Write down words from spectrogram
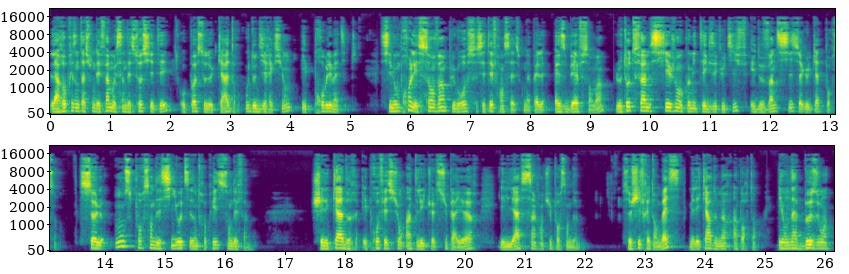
la représentation des femmes au sein des sociétés, aux postes de cadre ou de direction, est problématique. Si l'on prend les 120 plus grosses sociétés françaises, qu'on appelle SBF 120, le taux de femmes siégeant au comité exécutif est de 26,4%. Seuls 11% des CEO de ces entreprises sont des femmes. Chez les cadres et professions intellectuelles supérieures, il y a 58% d'hommes. Ce chiffre est en baisse, mais l'écart demeure important. Et on a besoin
